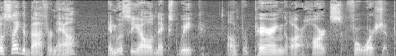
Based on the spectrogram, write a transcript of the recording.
We'll say goodbye for now, and we'll see you all next week on Preparing Our Hearts for Worship.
